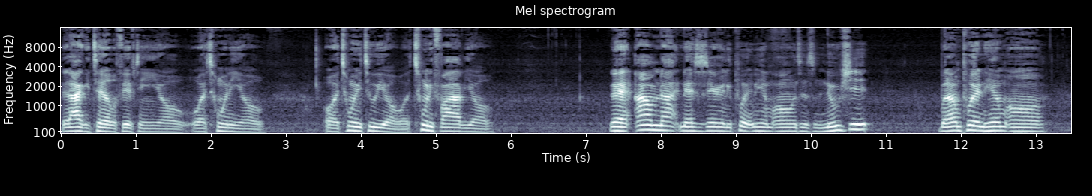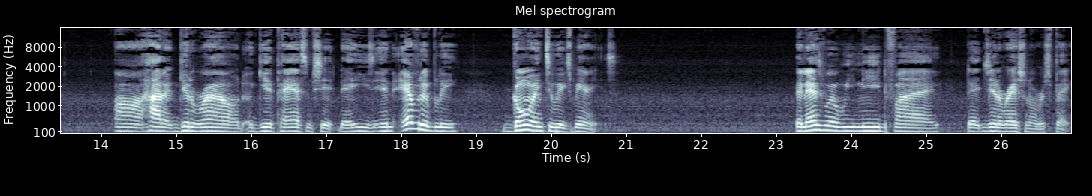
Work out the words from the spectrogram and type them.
that I can tell a 15 year old or a 20 year old or a 22 year old or a 25 year old that I'm not necessarily putting him on to some new shit, but I'm putting him on uh, how to get around or get past some shit that he's inevitably going to experience. And that's where we need to find that generational respect.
